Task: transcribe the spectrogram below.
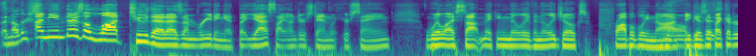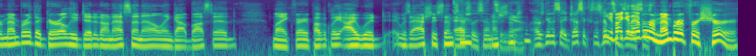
another. I mean, there's a lot to that as I'm reading it, but yes, I understand what you're saying. Will I stop making Milli Vanilli jokes? Probably not, No, because, if I could remember the girl who did it on SNL and got busted, like very publicly, I would. It was Ashlee Simpson. Ashlee Simpson, yeah. I was gonna say Jessica Simpson. if I could ever remember it for sure.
